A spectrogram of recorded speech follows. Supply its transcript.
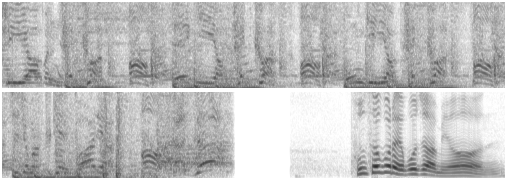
취업은 해커스 어. 대기업 해커스 어. 공기업 해커스 어. 최종화 크게 버렸어 어. 가자! 분석을 해보자면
